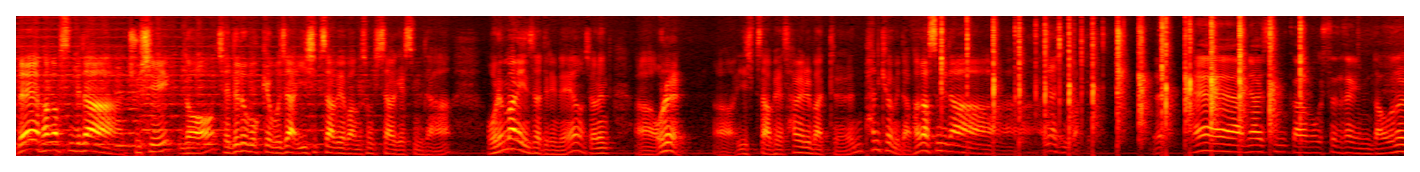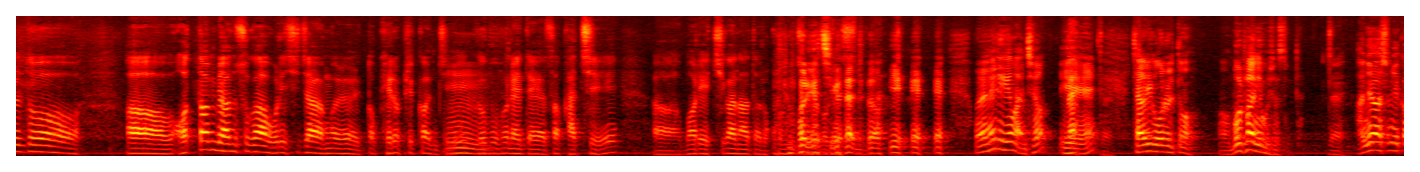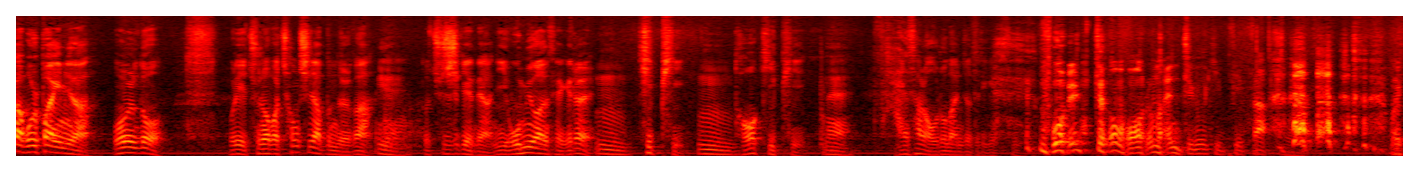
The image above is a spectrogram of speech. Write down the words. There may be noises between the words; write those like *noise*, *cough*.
네, 반갑습니다. 주식 너 제대로 복귀보자 24회 방송 시작하겠습니다. 오랜만에 인사드리네요. 저는 어, 오늘 어, 24회 사회를 맡은 판큐입니다. 반갑습니다. 안녕하십니까? 네, 안녕하십니까. 목 선생입니다. 오늘도 어, 어떤 변수가 우리 시장을 또 괴롭힐 건지 그 부분에 대해서 같이 어, 머리에 쥐가 나도록 고민 지가 해보겠습니다. 나도록. 예. 오늘 할 얘기가 많죠? 예. 네. 자, 그리고 오늘 또 어, 몰빵이 오셨습니다. 네. 안녕하십니까 몰빵입니다. 오늘도 우리 준어버 청취자분들과 예. 또 주식에 대한 이 오묘한 세계를 깊이 더 깊이 네. 살살 어루만져 드리겠습니다. *laughs* 뭘또 어루만지고 깊이 파.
